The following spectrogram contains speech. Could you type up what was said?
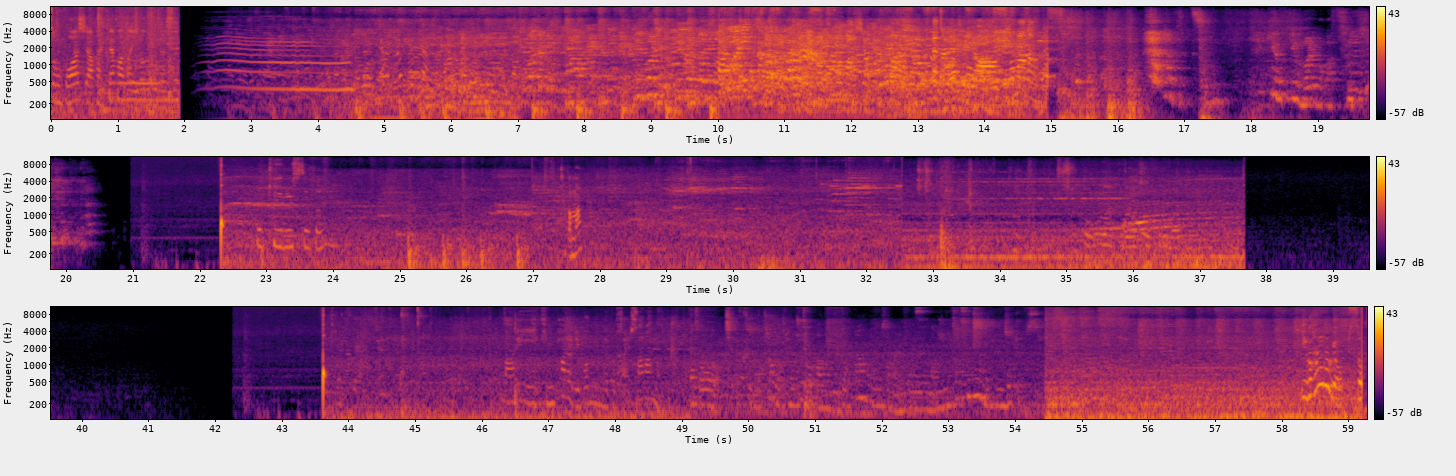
동아시아 갈 때마다 이런 돈을 쓰. 근데 저거 거. 길을 쓰고 잠깐만. 긴팔을 입었는데도 쌀쌀하네. 그래서 그 못하고 전주로 가는 여관 검사 말고는 남자 승무원을 본 적이 없어요. 이거 한국에 없어.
